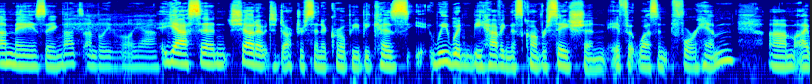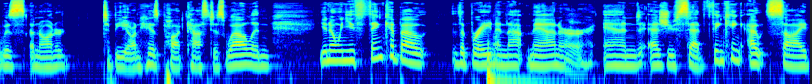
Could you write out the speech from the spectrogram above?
Amazing. That's unbelievable. Yeah. Yes, and shout out to Dr. Sinacropi because we wouldn't be having this conversation if it wasn't for him. Um, I was an honor to be on his podcast as well. And, you know, when you think about the brain in that manner, and as you said, thinking outside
